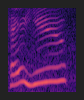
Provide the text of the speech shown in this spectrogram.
Hey, you!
